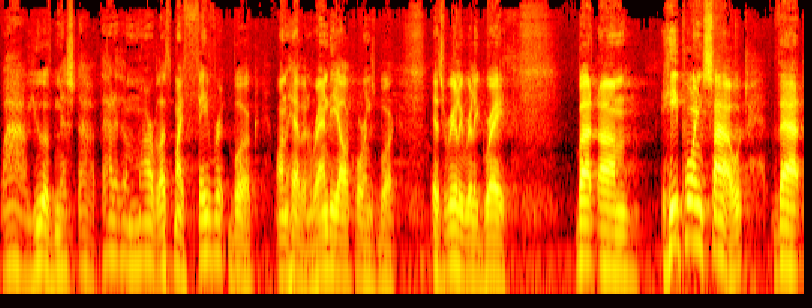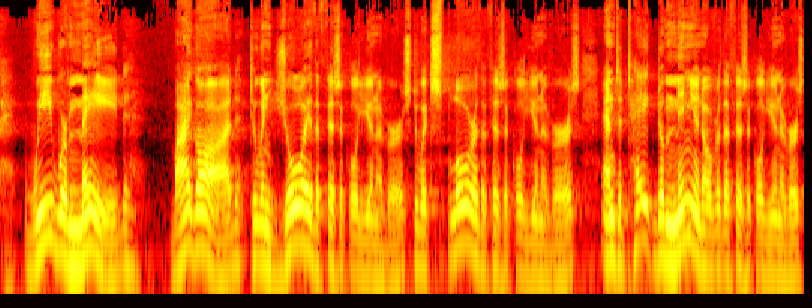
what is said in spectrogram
Wow, you have missed out. That is a marvel. That's my favorite book on heaven, Randy Alcorn's book. It's really, really great. But um, he points out that we were made by God to enjoy the physical universe, to explore the physical universe, and to take dominion over the physical universe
